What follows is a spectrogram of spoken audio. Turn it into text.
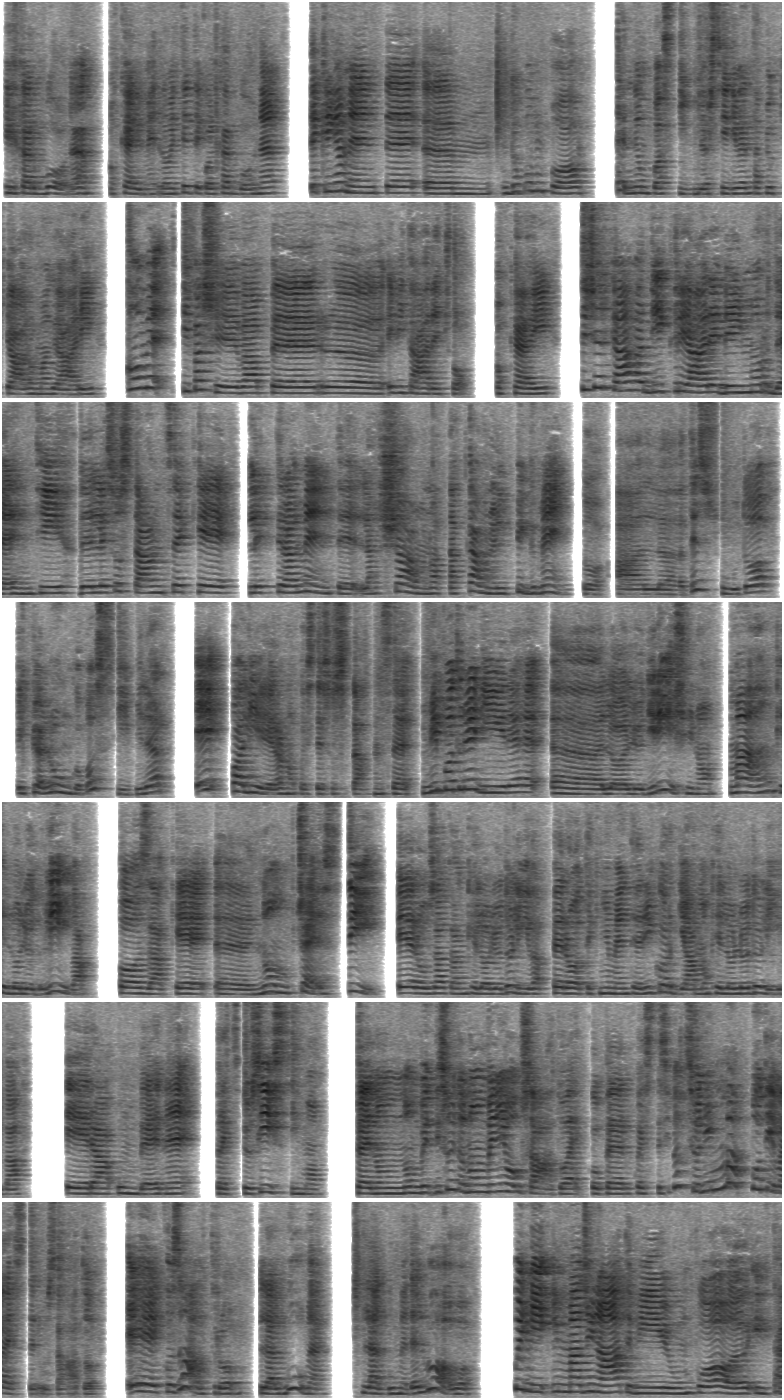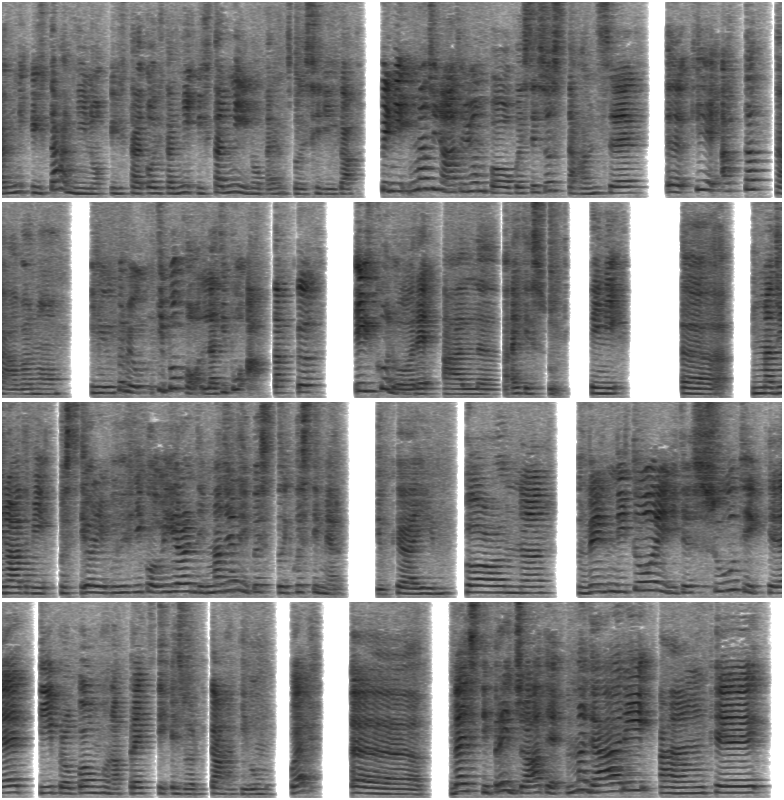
il carbone, ok? Lo mettete col carbone, tecnicamente ehm, dopo un po' tende un po' a stingersi, diventa più chiaro magari. come si faceva per eh, evitare ciò? Ok? Si cercava di creare dei mordenti, delle sostanze che letteralmente lasciavano, attaccavano il pigmento al tessuto il più a lungo possibile. E quali erano queste sostanze? Vi potrei dire eh, l'olio di ricino, ma anche l'olio d'oliva, cosa che eh, non, cioè sì, era usato anche l'olio d'oliva, però tecnicamente ricordiamo che l'olio d'oliva era un bene preziosissimo, cioè non, non, di solito non veniva usato ecco, per queste situazioni, ma poteva essere usato. E cos'altro? L'albume, l'albume dell'uovo. Quindi immaginatevi un po' il, tanni, il tannino, il, ta, o il, tanni, il tannino penso che si dica. Quindi immaginatevi un po' queste sostanze eh, che attaccavano, proprio tipo colla, tipo attack, il colore al, ai tessuti. Quindi eh, immaginatevi questi, vi dico veramente, immaginatevi questo, questi mercati, ok? Con venditori di tessuti che ti propongono a prezzi esorbitanti comunque, eh, vesti pregiate, magari anche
